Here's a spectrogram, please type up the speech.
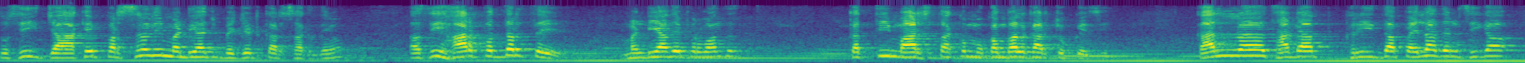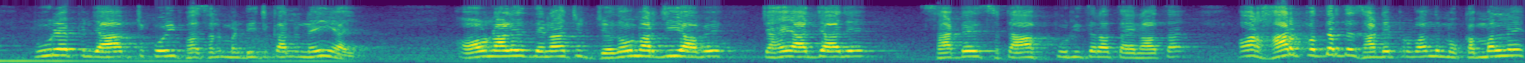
ਤੁਸੀਂ ਜਾ ਕੇ ਪਰਸਨਲੀ ਮੰਡੀਆਂ 'ਚ ਵਿਜ਼ਿਟ ਕਰ ਸਕਦੇ ਹੋ। ਅਸੀਂ ਹਰ ਪੱਧਰ ਤੇ ਮੰਡੀਆਂ ਦੇ ਪ੍ਰਬੰਧ 31 ਮਾਰਚ ਤੱਕ ਮੁਕੰਮਲ ਕਰ ਚੁੱਕੇ ਸੀ। ਕੱਲ ਸਾਡਾ ਖਰੀਦ ਦਾ ਪਹਿਲਾ ਦਿਨ ਸੀਗਾ। ਪੂਰੇ ਪੰਜਾਬ 'ਚ ਕੋਈ ਫਸਲ ਮੰਡੀ 'ਚ ਕੱਲ ਨਹੀਂ ਆਈ। ਆਉਣ ਵਾਲੇ ਦਿਨਾਂ 'ਚ ਜਦੋਂ ਮਰਜ਼ੀ ਆਵੇ, ਚਾਹੇ ਅੱਜ ਆ ਜੇ ਸਾਡੇ ਸਟਾਫ ਪੂਰੀ ਤਰ੍ਹਾਂ ਤਾਇਨਾਤ ਹੈ ਔਰ ਹਰ ਪੱਧਰ ਤੇ ਸਾਡੇ ਪ੍ਰਬੰਧ ਮੁਕੰਮਲ ਨੇ।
